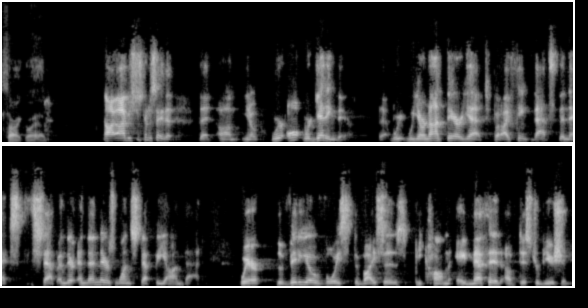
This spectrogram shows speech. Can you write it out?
sorry, go ahead. I was just going to say that that um, you know we're all we're getting there we, we are not there yet, but I think that's the next step. And there and then there's one step beyond that, where the video voice devices become a method of distribution.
